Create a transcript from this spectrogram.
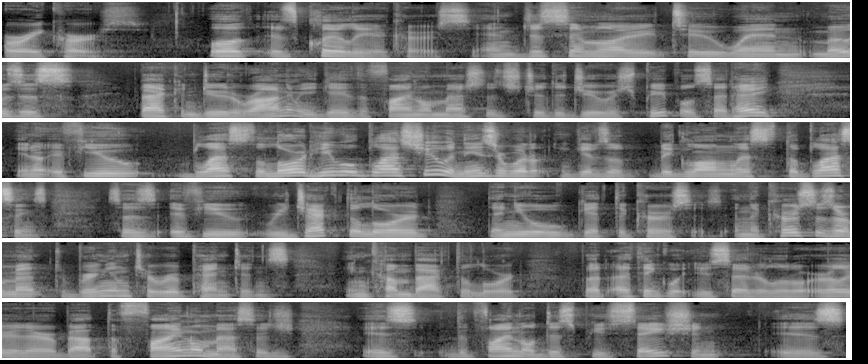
or a curse? Well, it's clearly a curse. And just similar to when Moses, back in Deuteronomy, gave the final message to the Jewish people, said, hey, you know, if you bless the Lord, he will bless you. And these are what he gives a big long list of the blessings. He says, if you reject the Lord, then you will get the curses. And the curses are meant to bring him to repentance and come back to the Lord. But I think what you said a little earlier there about the final message is the final disputation is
